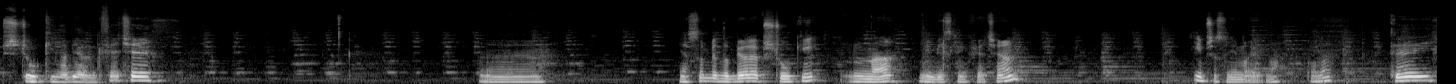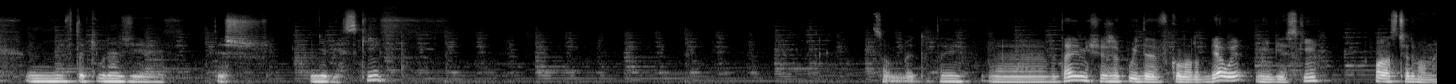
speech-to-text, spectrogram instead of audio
pszczółki na białym kwiecie. Yy, Ja sobie dobiorę pszczółki na niebieskim kwiecie i przesuniemy o jedno pole. Okej, mm, w takim razie też niebieski. Co by tutaj... Yy, Wydaje mi się, że pójdę w kolor biały, niebieski oraz czerwony.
